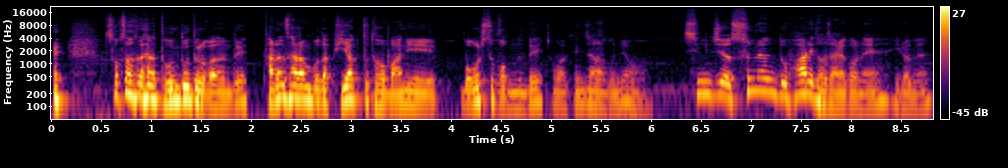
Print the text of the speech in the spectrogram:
속성탄은 돈도 들어가는데 다른 사람보다 비약도 더 많이 먹을 수가 없는데 정말 굉장하군요 심지어 수면도 활이 더 잘 거네 이러면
